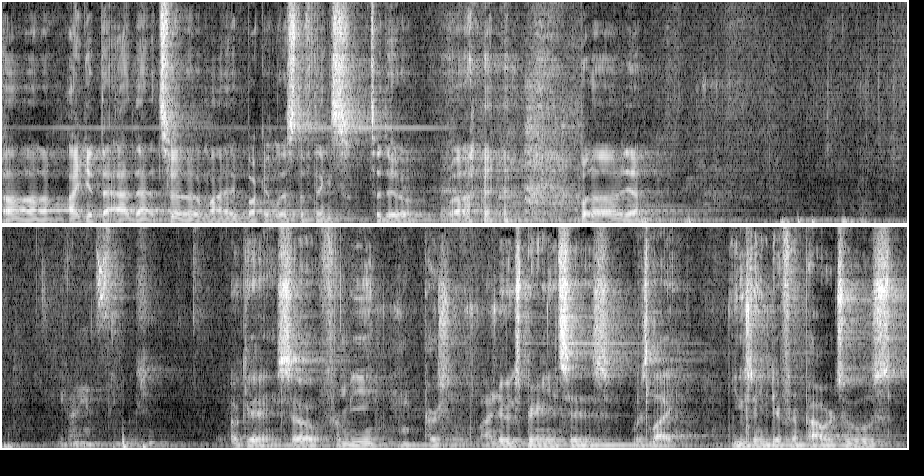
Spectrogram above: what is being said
uh, I get to add that to my bucket list of things to do. Uh, but uh, yeah. Okay, so for me personally, my new experiences was like using different power tools.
